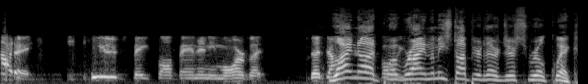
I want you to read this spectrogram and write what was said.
Not a huge baseball fan anymore, but the Dodgers Why not? Well, Ryan, let me stop you there just real quick.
